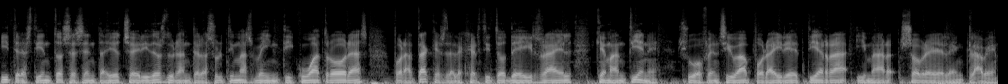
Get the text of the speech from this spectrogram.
y 368 heridos durante las últimas 24 horas por ataques del ejército de Israel que mantiene su ofensiva por aire, tierra y mar sobre el enclave.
